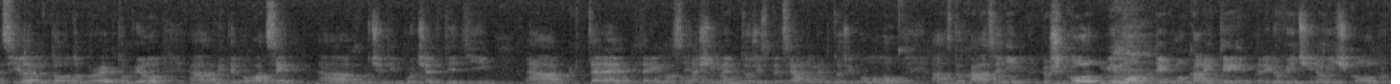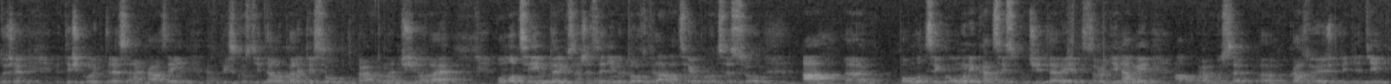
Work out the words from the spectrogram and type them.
Cílem tohoto projektu bylo vytipovat si určitý počet dětí, které, kterým vlastně naši mentoři, speciální mentoři pomohou s docházením do škol mimo ty lokality, tedy do většinových škol, protože ty školy, které se nacházejí v blízkosti té lokality, jsou opravdu menšinové. Pomoci jim tedy v zařazení do toho vzdělávacího procesu a e, pomoci komunikaci s učiteli, s rodinami a opravdu se e, ukazuje, že ty děti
